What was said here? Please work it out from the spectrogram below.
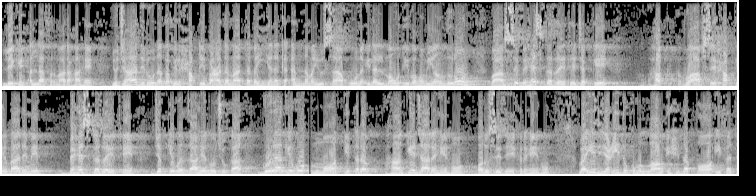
لیکن اللہ فرما رہا ہے یو جہاں دلون فی الحق بعد ما تبین کانما یساقون الى الموت وهم ينظرون وہ آپ سے بحث کر رہے تھے جبکہ حق، وہ آپ سے حق کے بارے میں بحث کر رہے تھے، جبکہ وہ ظاہر ہو چکا، گویا کہ وہ موت کی طرف ہانکے جا رہے ہوں اور اسے دیکھ رہے ہوں۔ وعید یعیدکم اللہ احد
